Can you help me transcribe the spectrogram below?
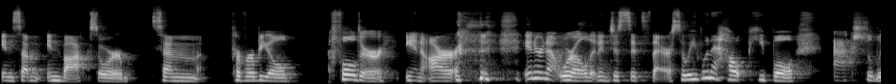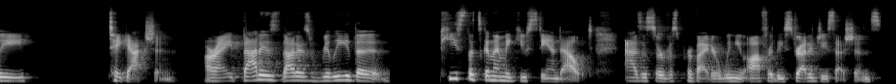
in some inbox or some proverbial folder in our internet world and it just sits there. So we want to help people actually take action. All right? That is that is really the piece that's going to make you stand out as a service provider when you offer these strategy sessions.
